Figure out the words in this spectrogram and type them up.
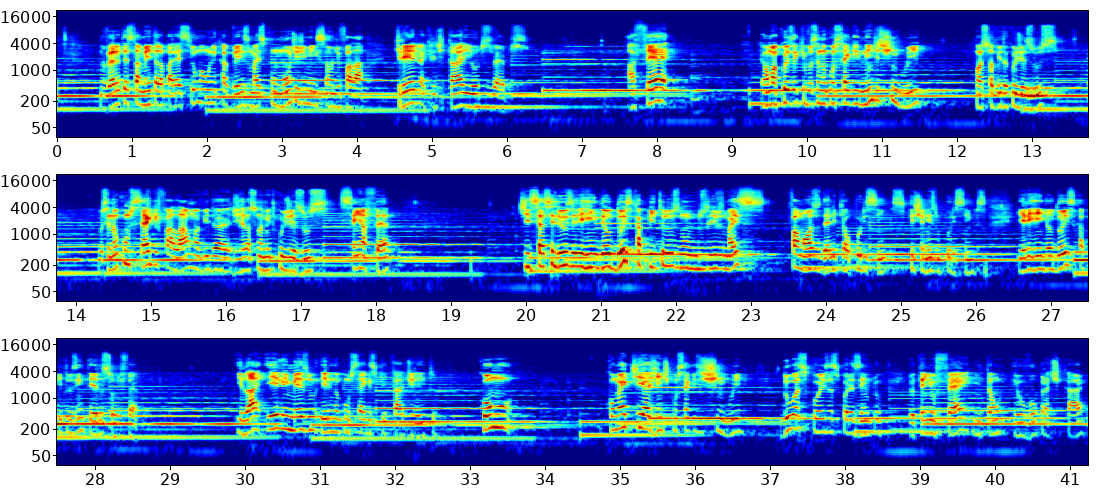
No Velho Testamento ela aparece uma única vez, mas com um monte de menção de falar crer, acreditar e outros verbos. A fé é uma coisa que você não consegue nem distinguir com a sua vida com Jesus. Você não consegue falar uma vida de relacionamento com Jesus sem a fé. Que C.S. Lewis ele rendeu dois capítulos num dos livros mais famosos dele, que é o Puro e Simples, Cristianismo Puro e Simples. E ele rendeu dois capítulos inteiros sobre fé. E lá ele mesmo ele não consegue explicar direito como como é que a gente consegue distinguir duas coisas, por exemplo, eu tenho fé, então eu vou praticar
